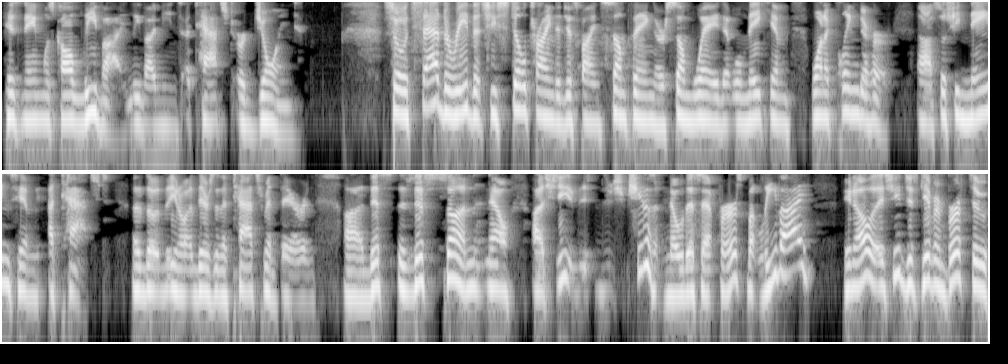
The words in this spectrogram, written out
his name was called Levi. Levi means attached or joined. So it's sad to read that she's still trying to just find something or some way that will make him want to cling to her. Uh, so she names him attached. Uh, the, you know, there's an attachment there, and uh, this this son now uh, she she doesn't know this at first, but Levi you know, she had just given birth to,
